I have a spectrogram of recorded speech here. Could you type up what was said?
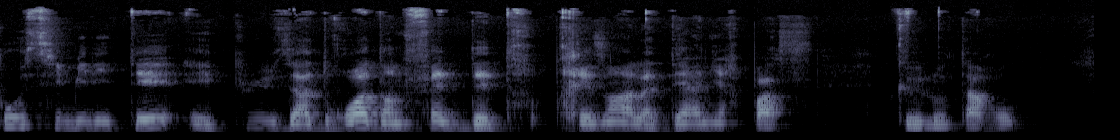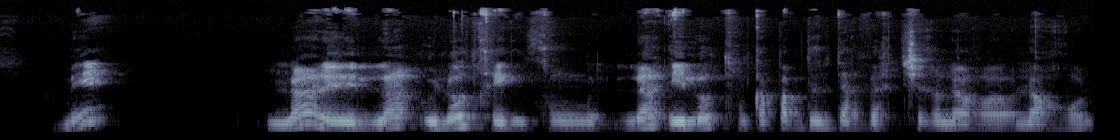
possibilités et plus adroit dans le fait d'être présent à la dernière passe que Lotaro. Mais l'un et l'autre sont, sont capables d'intervertir leur, euh, leur rôle.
